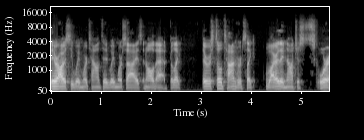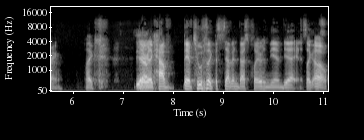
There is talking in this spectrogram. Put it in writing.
they were obviously way more talented, way more size, and all that. But like, there were still times where it's like, why are they not just scoring? Like, yeah. they like have they have two of like the seven best players in the NBA, and it's like, oh,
